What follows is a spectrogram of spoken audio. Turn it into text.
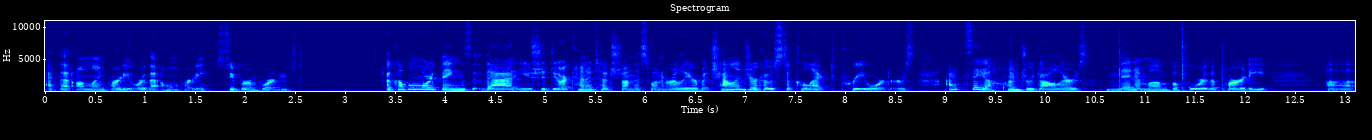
at that online party or that home party. Super important. A couple more things that you should do. I kind of touched on this one earlier, but challenge your host to collect pre orders. I'd say $100 minimum before the party. Uh,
